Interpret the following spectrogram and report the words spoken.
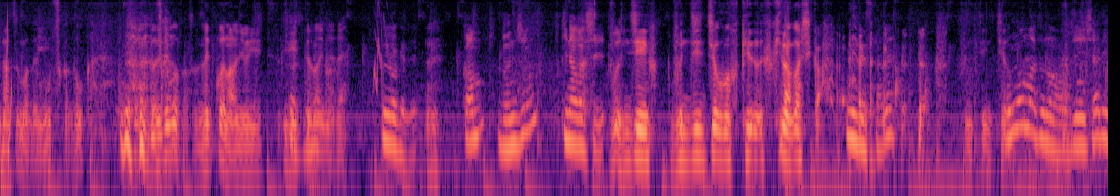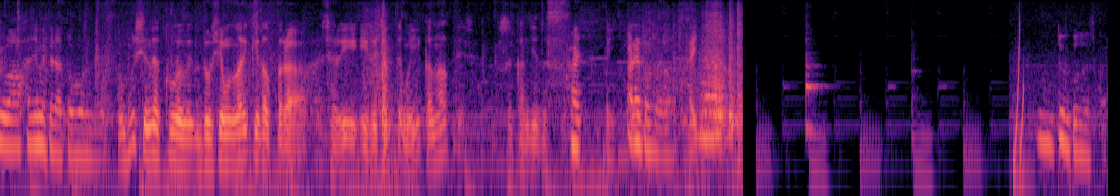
夏まで持つかどうか。大丈夫なんです根っこは何もいじってないんでね。というわけでうん文人？吹き流し。文人文人帳の吹き吹き流しか。いいですかね。文人帳。五葉松の人車輪は初めてだと思うんで。もしねこうどうしようもない木だったらシャリ入れちゃってもいいかなってそういう感じです。はい。はい、ありがとうございます。はい。うんどういうことですか？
